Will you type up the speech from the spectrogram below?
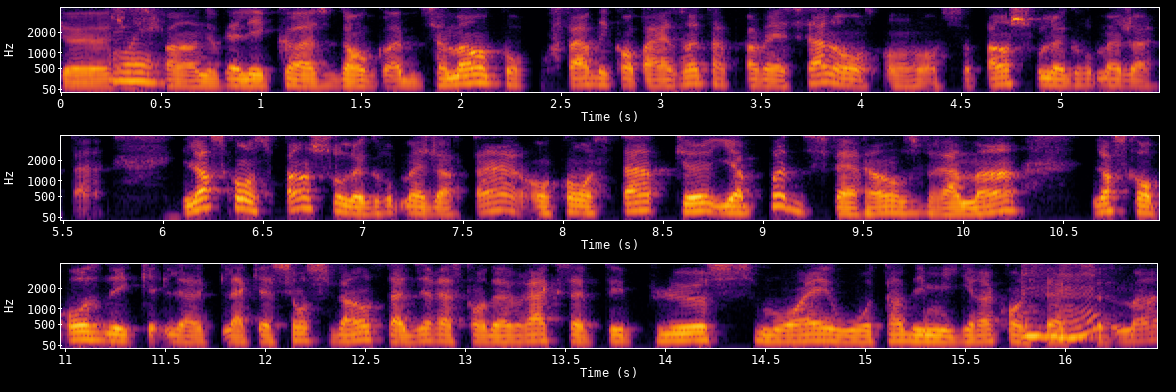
je ne sais pas, en Nouvelle-Écosse. Donc, habituellement, pour faire des comparaisons interprovinciales, on, on se penche sur le groupe majoritaire. Et lorsqu'on se penche sur le groupe majoritaire, on constate qu'il n'y a pas de différence vraiment lorsqu'on pose des, la question suivante, c'est-à-dire est-ce qu'on devrait accepter plus, moins ou autant d'immigrants qu'on le fait mm-hmm. actuellement?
